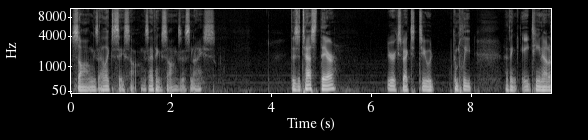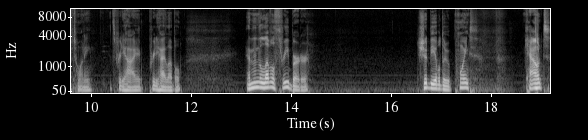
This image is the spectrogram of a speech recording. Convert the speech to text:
songs. I like to say songs. I think songs is nice. There's a test there. You're expected to complete, I think, 18 out of 20. It's pretty high, pretty high level. And then the level three birder should be able to point, count,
